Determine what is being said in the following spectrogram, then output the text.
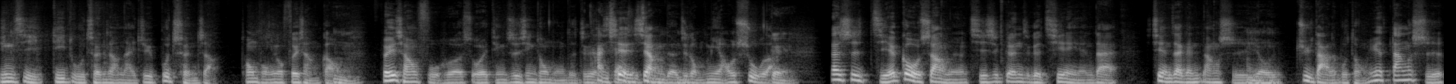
经济低度成长乃至于不成长，通膨又非常高，嗯、非常符合所谓停滞性通膨的这个现象的这种描述了。对，但是结构上呢，其实跟这个七零年代现在跟当时有巨大的不同，因为当时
